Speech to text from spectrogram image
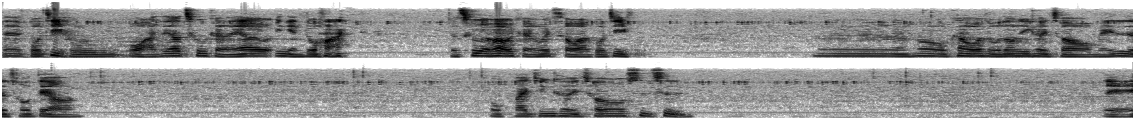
呃，国际服，哇，这要出可能要一年多啊。有出的话，我可能会抽啊，国际服。嗯，然后我看我什么东西可以抽，每日的抽掉。我白金可以抽四次。对，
